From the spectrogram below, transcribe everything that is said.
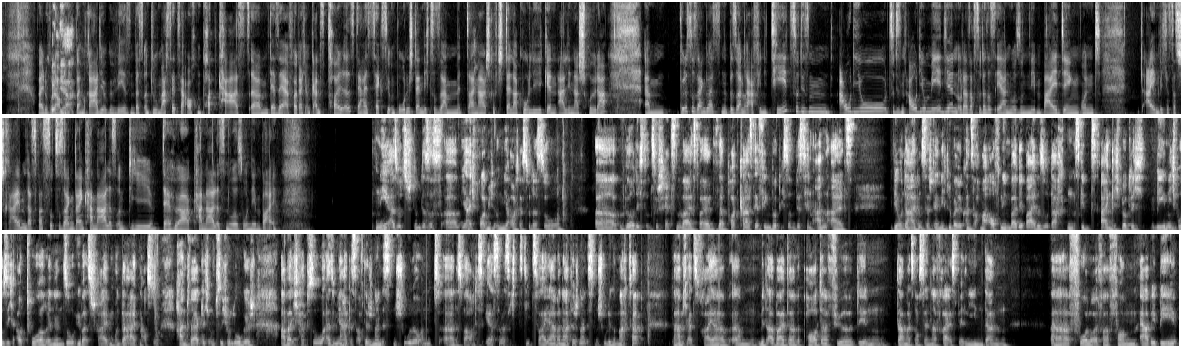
weil du wohl auch ja. beim Radio gewesen bist. Und du machst jetzt ja auch einen Podcast, ähm, der sehr erfolgreich und ganz toll ist. Der heißt Sexy und Bodenständig zusammen mit deiner Schriftstellerkollegin Alina Schröder. Ähm, würdest du sagen, du hast eine besondere Affinität zu diesem Audio, zu diesen Audiomedien oder sagst du, das ist eher nur so ein Nebenbei-Ding und eigentlich ist das Schreiben das, was sozusagen dein Kanal ist und die, der Hörkanal ist nur so nebenbei? Nee, also das stimmt. Das ist, äh, ja, ich freue mich irgendwie auch, dass du das so äh, würdigst und zu schätzen weißt, weil dieser Podcast, der fing wirklich so ein bisschen an als wir unterhalten uns da ständig drüber, wir können es auch mal aufnehmen, weil wir beide so dachten, es gibt eigentlich wirklich wenig, wo sich Autorinnen so übers Schreiben unterhalten, auch so handwerklich und psychologisch. Aber ich habe so, also mir hat es auf der Journalistenschule und äh, das war auch das Erste, was ich die zwei Jahre nach der Journalistenschule gemacht habe. Da habe ich als freier ähm, Mitarbeiter, Reporter für den damals noch Sender Freies Berlin, dann äh, Vorläufer vom RBB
